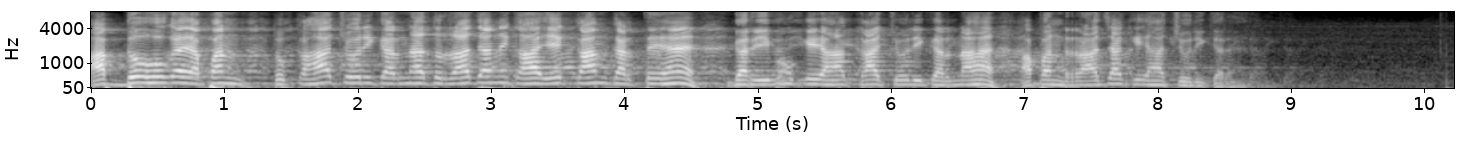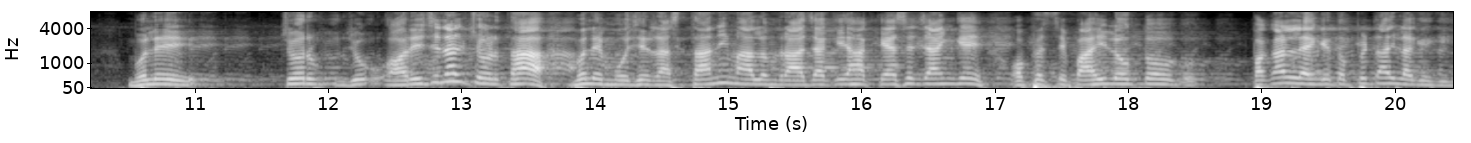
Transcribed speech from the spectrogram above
अब दो हो गए अपन तो कहाँ चोरी करना है? तो राजा ने कहा, एक काम करते हैं, गरीबों के यहाँ कहा चोरी करना है, अपन राजा के यहाँ चोरी करें। बोले चोर, जो ओरिजिनल चोर था, बोले, मुझे रास्ता नहीं मालूम, राजा के यहाँ कैसे जाएँगे? और फिर सिपाही लोग तो पकड़ लेंगे तो पिटाई लगेगी।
